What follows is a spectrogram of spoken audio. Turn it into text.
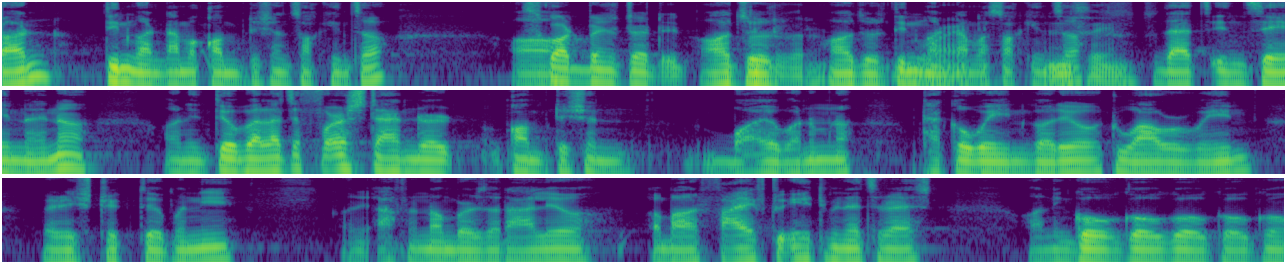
run तिन घन्टामा कम्पिटिसन सकिन्छ। स्कट बेन्च डेट हजुर हजुर तिन घन्टामा सकिन्छ. सो द्याट्स इन्सेन होइन? अनि त्यो बेला चाहिँ फर्स्ट स्ट्यान्डर्ड कम्पिटिसन भयो भनौँ न। ठ्याक्क वेइन गऱ्यो two hour weigh in very strict त्यो पनि। अनि आफ्नो नम्बर्सहरू हाल्यो। About five to eight minutes rest अनि go go go go go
